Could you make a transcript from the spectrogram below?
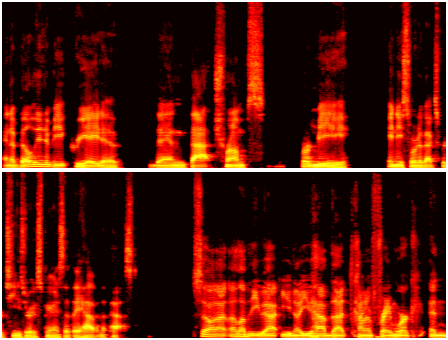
an ability to be creative, then that trumps for me any sort of expertise or experience that they have in the past. So I, I, love that you you know you have that kind of framework, and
